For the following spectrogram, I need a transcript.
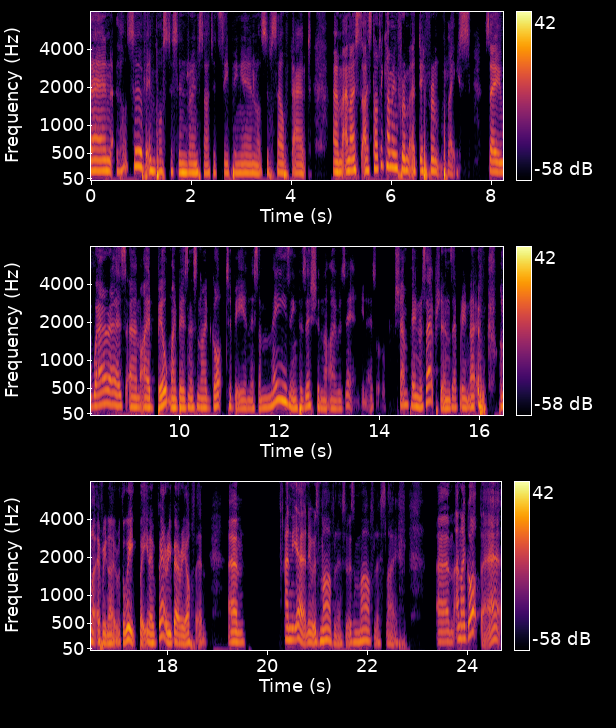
then lots of imposter syndrome started seeping in, lots of self doubt. Um, and I, I, started coming from a different place. So, whereas um, I had built my business and I'd got to be in this amazing position that I was in, you know, sort of champagne receptions every night, well, not every night of the week, but, you know, very, very often. Um, and yeah, and it was marvelous. It was a marvelous life. Um, and I got there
